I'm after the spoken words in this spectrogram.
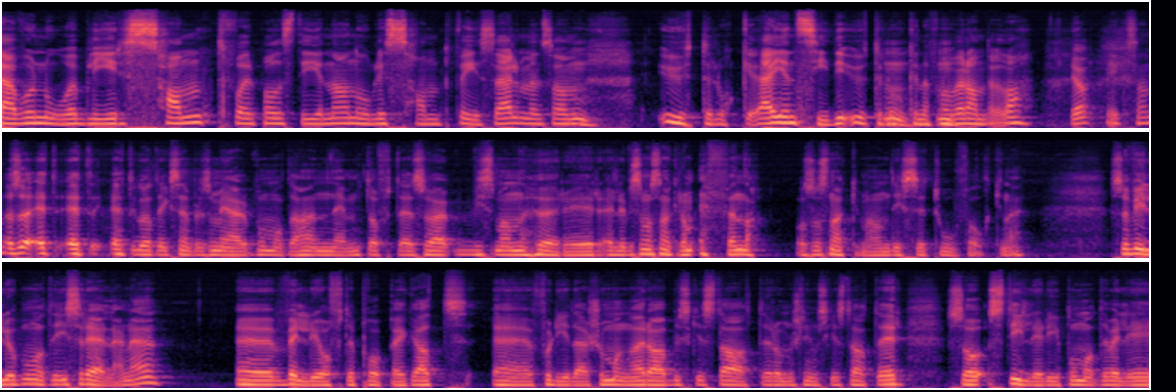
der hvor noe blir sant for Palestina, og noe blir sant for Israel, men som utelukker, er gjensidig utelukkende for hverandre. Da. Ja, altså et, et, et godt eksempel som jeg på en måte har nevnt ofte, så er hvis man hører, eller hvis man snakker om FN, da, og så snakker man om disse to folkene, så vil jo på en måte israelerne eh, veldig ofte påpeke at eh, fordi det er så mange arabiske stater og muslimske stater, så stiller de på en måte veldig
